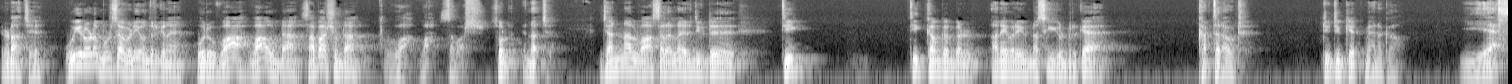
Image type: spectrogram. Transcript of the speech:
என்னடாச்சு உயிரோட முழுசாக வெளியே வந்திருக்கனே. ஒரு வா வா உண்டா? சபாஷ் உண்டா? வா வா சபாஷ். சொல்லு என்னாச்சு? ஜன்னல் வாசல் எல்லாம் எரிஞ்சுக்கிட்டு தீ தீக்கங்கங்கள் அனைவரையும் நசுக்கி கொண்டிருக்க cut that out did you get Menaka yes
